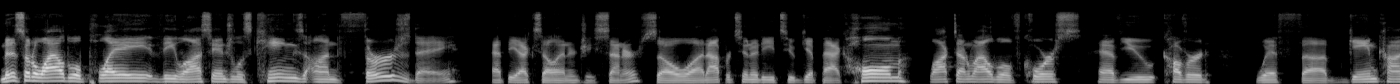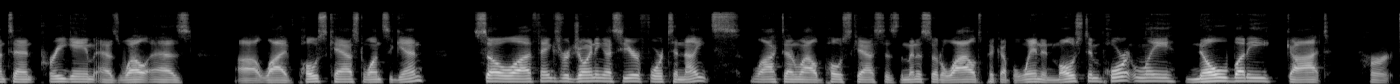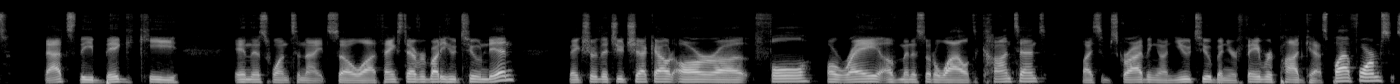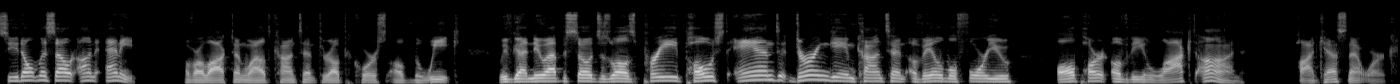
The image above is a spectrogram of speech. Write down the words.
Minnesota Wild will play the Los Angeles Kings on Thursday at the Xcel Energy Center. So, uh, an opportunity to get back home, Locked On Wild will, of course, have you covered with uh, game content, pregame, as well as uh, live postcast once again. So, uh, thanks for joining us here for tonight's Locked On Wild postcast as the Minnesota Wild pick up a win. And most importantly, nobody got hurt. That's the big key in this one tonight. So, uh, thanks to everybody who tuned in. Make sure that you check out our uh, full array of Minnesota Wild content by subscribing on YouTube and your favorite podcast platforms so you don't miss out on any of our Locked On Wild content throughout the course of the week. We've got new episodes as well as pre, post, and during game content available for you, all part of the Locked On Podcast Network.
